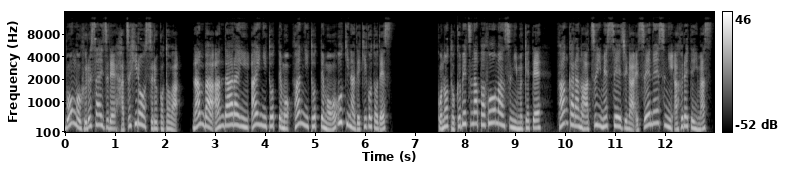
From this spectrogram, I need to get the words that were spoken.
ボンをフルサイズで初披露することは、ナンバーアンダーライン I にとってもファンにとっても大きな出来事です。この特別なパフォーマンスに向けて、ファンからの熱いメッセージが SNS に溢れています。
